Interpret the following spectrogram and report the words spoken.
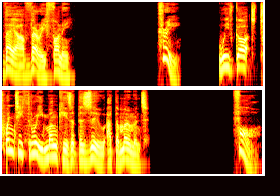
They are very funny. 3, We've got 23 monkeys at the zoo at the moment. 4,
